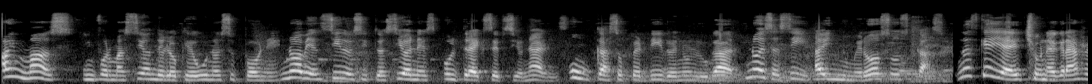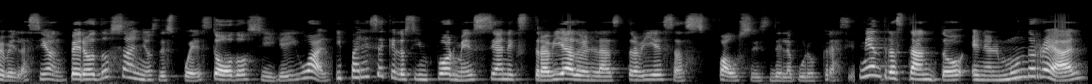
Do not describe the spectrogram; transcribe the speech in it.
Hay más información de lo que uno supone. No habían sido situaciones ultra excepcionales. Un caso perdido en un lugar. No es así. Hay numerosos casos. No es que haya hecho una gran revelación, pero dos años después todo sigue igual. Y parece que los informes se han extraviado en las traviesas fauces de la burocracia. Mientras tanto, en el mundo real...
